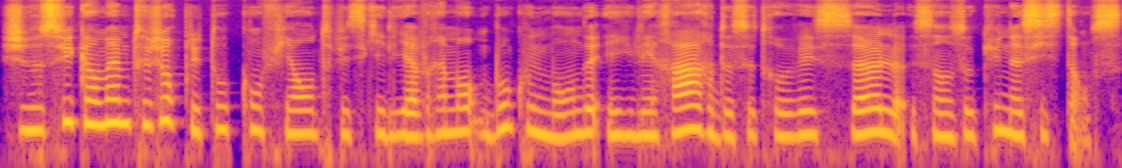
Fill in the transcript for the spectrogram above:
je suis quand même toujours plutôt confiante puisqu'il y a vraiment beaucoup de monde et il est rare de se trouver seul sans aucune assistance.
